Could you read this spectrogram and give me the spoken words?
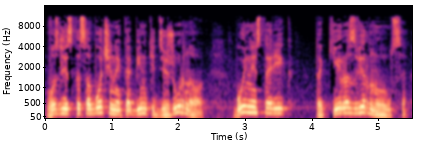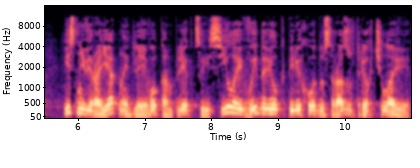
Возле скособоченной кабинки дежурного буйный старик таки развернулся и с невероятной для его комплекции силой выдавил к переходу сразу трех человек.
